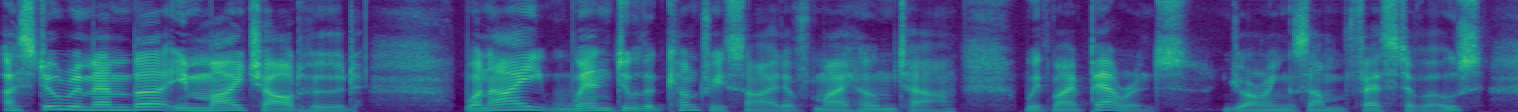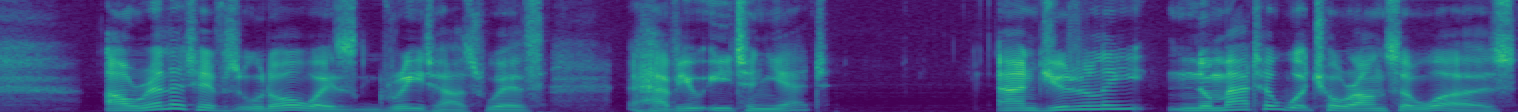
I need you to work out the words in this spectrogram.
I still remember in my childhood when I went to the countryside of my hometown with my parents during some festivals, our relatives would always greet us with, Have you eaten yet? And usually, no matter what your answer was,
